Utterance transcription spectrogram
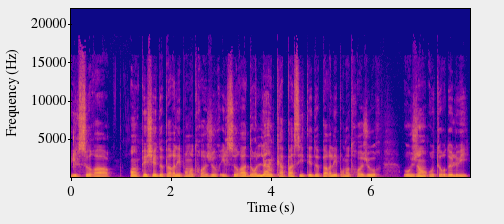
il sera empêché de parler pendant trois jours, il sera dans l'incapacité de parler pendant trois jours aux gens autour de lui.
